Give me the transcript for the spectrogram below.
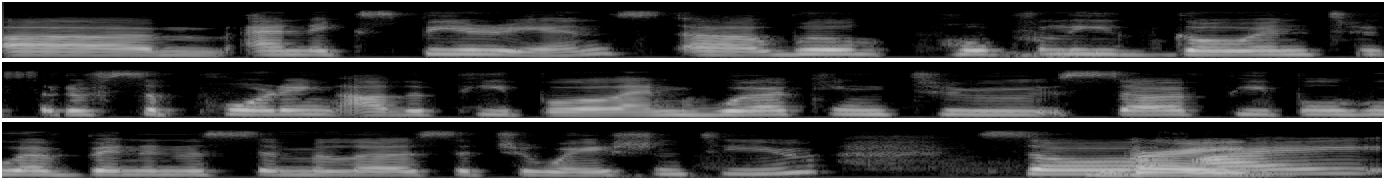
um, and experience uh, will hopefully go into sort of supporting other people and working to serve people who have been in a similar situation to you. So right. I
